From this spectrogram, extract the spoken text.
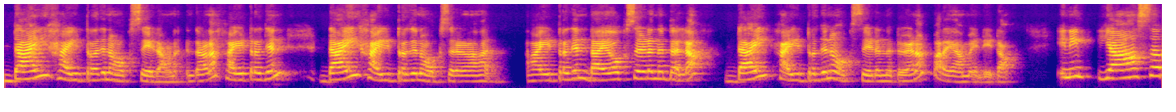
ഡൈഹൈഡ്രജൻ ഓക്സൈഡ് ആണ് എന്താണ്? ഹൈഡ്രജൻ ഡൈഹൈഡ്രജൻ ഓക്സൈഡ് ആണ് ഹൈഡ്രജൻ ഡയോക്സൈഡ് എന്നിട്ടല്ല ഡൈ ഹൈഡ്രജൻ ഓക്സൈഡ് എന്നിട്ട് വേണം പറയാൻ വേണ്ടിയിട്ടോ ഇനി യാസർ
